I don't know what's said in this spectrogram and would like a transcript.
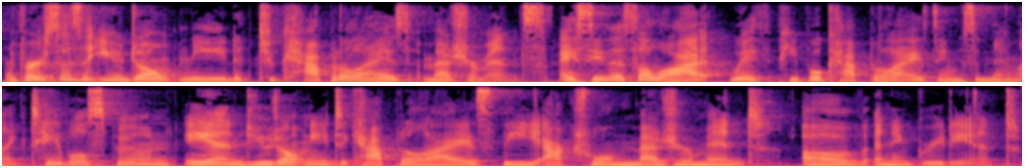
The First is that you don't need to capitalize measurements. I see this a lot with people capitalizing something like tablespoon, and you don't need to capitalize the actual measurement of an ingredient.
